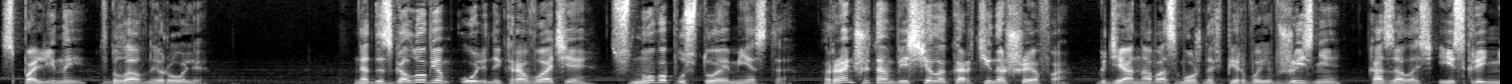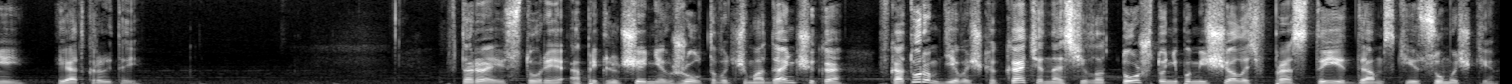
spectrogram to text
с Полиной в главной роли. Над изголовьем Олиной кровати снова пустое место – Раньше там висела картина шефа, где она, возможно, впервые в жизни казалась искренней и открытой. Вторая история о приключениях желтого чемоданчика, в котором девочка Катя носила то, что не помещалось в простые дамские сумочки.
